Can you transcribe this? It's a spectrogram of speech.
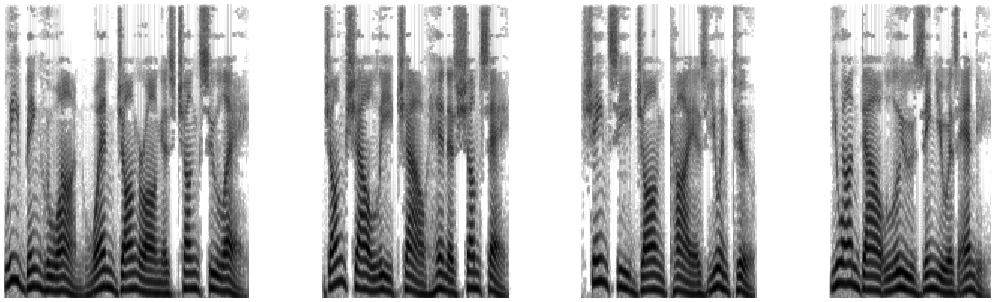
Li Bing Huan Wen Zhongrong as Chung Su Lei. Zhang Xiao Li Chao Hin as Shum Se. Shane Si Zhang Kai as Yuan Tu Yuan Dao Lu Xingyu as Andy.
